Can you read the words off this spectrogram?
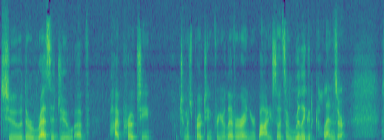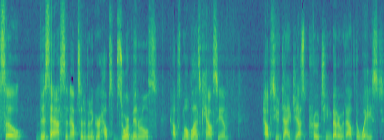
to the residue of high protein, or too much protein for your liver and your body. So it's a really good cleanser. So this acid, apple cider vinegar, helps absorb minerals, helps mobilize calcium, helps you digest protein better without the waste.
